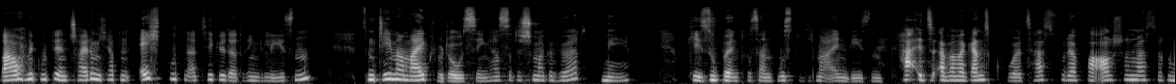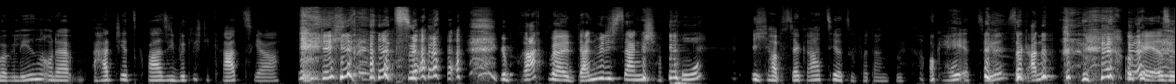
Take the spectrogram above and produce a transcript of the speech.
War auch eine gute Entscheidung. Ich habe einen echt guten Artikel da drin gelesen zum Thema Microdosing. Hast du das schon mal gehört? Nee. Okay, super interessant. Musst du dich mal einlesen. Ha, jetzt aber mal ganz kurz. Hast du davor auch schon was darüber gelesen oder hat jetzt quasi wirklich die Grazia dich gebracht? Weil dann würde ich sagen, Chapeau. Ich habe es der Grazia zu verdanken. Okay, erzähl, sag an. Okay, also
